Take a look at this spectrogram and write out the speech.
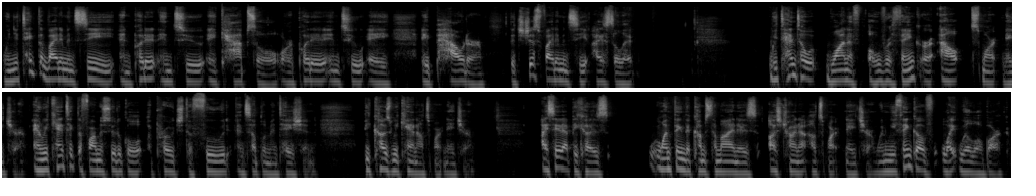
when you take the vitamin C and put it into a capsule or put it into a, a powder that's just vitamin C isolate, we tend to want to overthink or outsmart nature. And we can't take the pharmaceutical approach to food and supplementation because we can't outsmart nature. I say that because one thing that comes to mind is us trying to outsmart nature. When we think of white willow bark,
